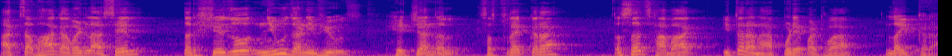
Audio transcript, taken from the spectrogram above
आजचा भाग आवडला असेल तर शेजो न्यूज आणि व्ह्यूज हे चॅनल सबस्क्राईब करा. तसंच हा भाग इतरांना पुढे पाठवा. लाईक करा.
